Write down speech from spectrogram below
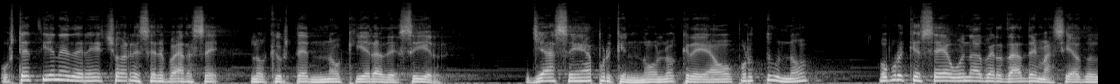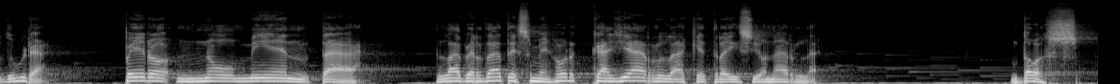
Usted tiene derecho a reservarse lo que usted no quiera decir, ya sea porque no lo crea oportuno o porque sea una verdad demasiado dura. Pero no mienta. La verdad es mejor callarla que traicionarla. 2.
